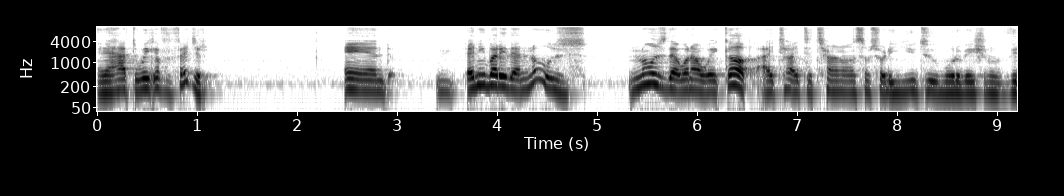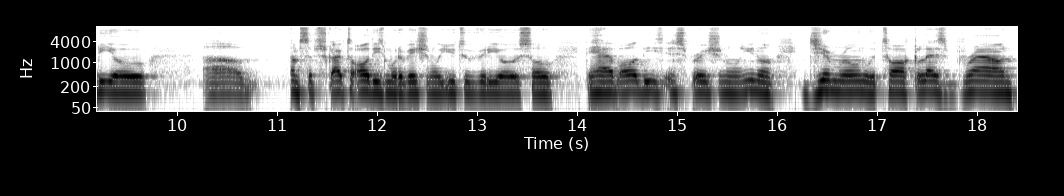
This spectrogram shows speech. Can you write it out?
and I have to wake up for Fajr. And anybody that knows knows that when I wake up, I try to turn on some sort of YouTube motivational video. Um, I'm subscribed to all these motivational YouTube videos, so they have all these inspirational, you know, Jim Rohn would talk, Les Brown,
